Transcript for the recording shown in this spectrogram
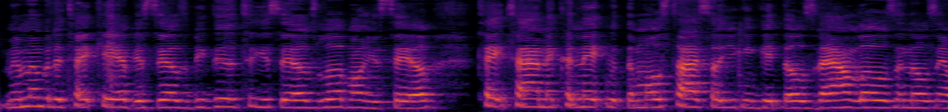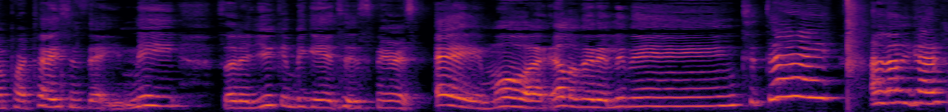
Remember to take care of yourselves. Be good to yourselves. Love on yourself. Take time to connect with the Most High so you can get those downloads and those impartations that you need so that you can begin to experience a more elevated living today. I love you guys.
